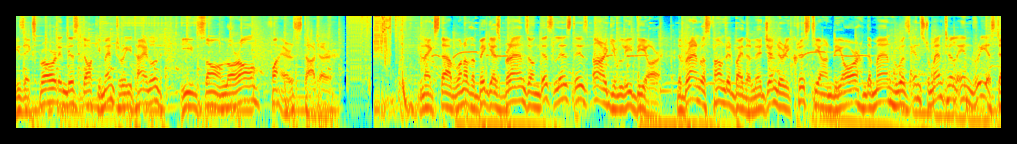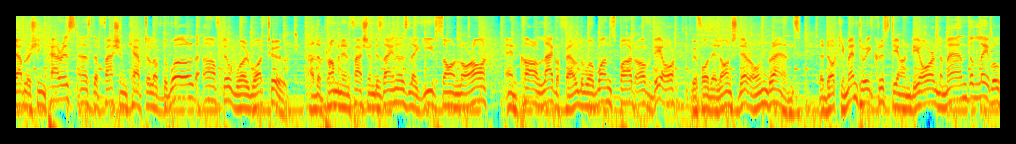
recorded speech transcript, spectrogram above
is explored in this documentary titled Yves Saint Laurent Fire Starter. Next up, one of the biggest brands on this list is arguably Dior. The brand was founded by the legendary Christian Dior, the man who was instrumental in re-establishing Paris as the fashion capital of the world after World War II. Other prominent fashion designers like Yves Saint Laurent and Karl Lagerfeld were once part of Dior before they launched their own brands. The documentary Christian Dior, The Man, The Label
